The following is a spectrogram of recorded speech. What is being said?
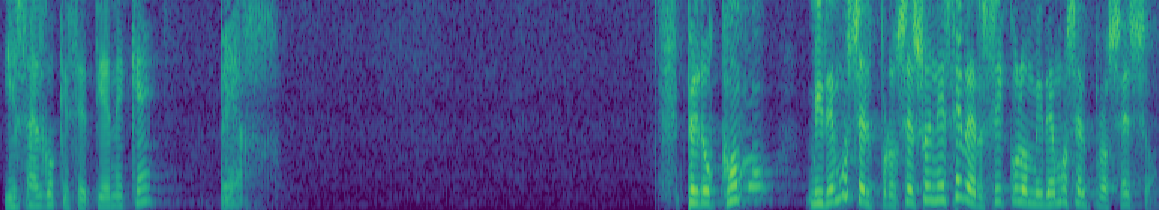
Y es algo que se tiene que ver. Pero ¿cómo Miremos el proceso, en ese versículo miremos el proceso.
